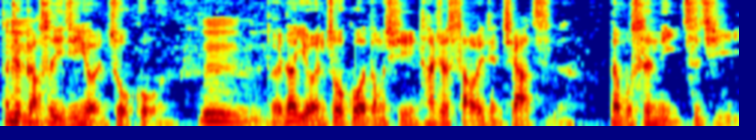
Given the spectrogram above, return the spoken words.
那就表示已经有人做过了。嗯，对，那有人做过的东西，它就少了一点价值，那不是你自己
